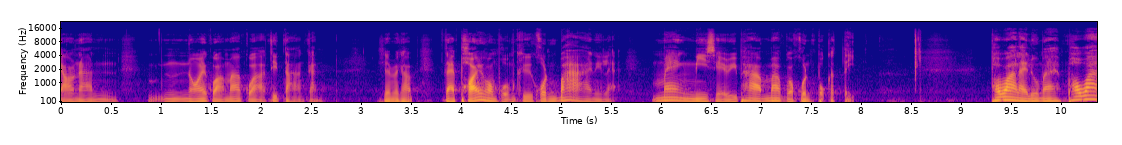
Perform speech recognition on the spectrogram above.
ยาวนานน้อยกว่ามากกว่าที่ต่างกันใช่ไหมครับ แต่ point ของผมคือคนบ้านี่แหละ แม่งมีเสรีภาพมากกว่าคนปกติ เพราะว่าอะไรรู้ไหมเพราะว่า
